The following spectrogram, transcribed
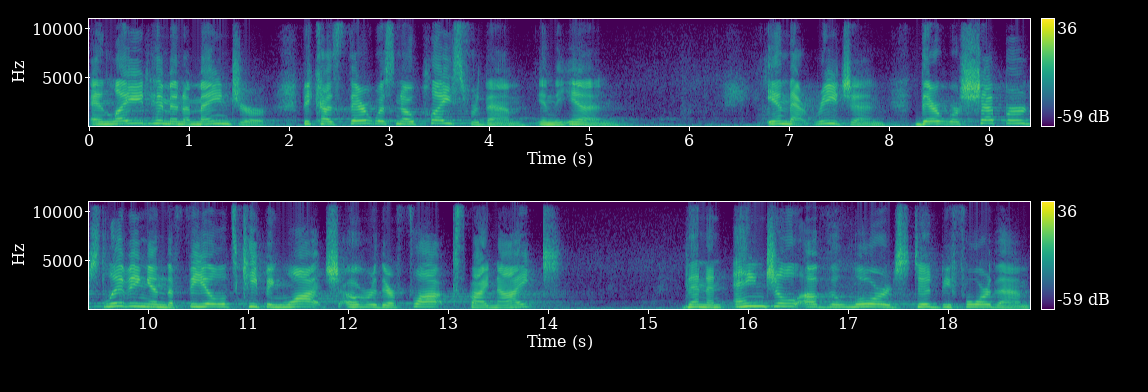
and laid him in a manger because there was no place for them in the inn. In that region, there were shepherds living in the fields, keeping watch over their flocks by night. Then an angel of the Lord stood before them,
